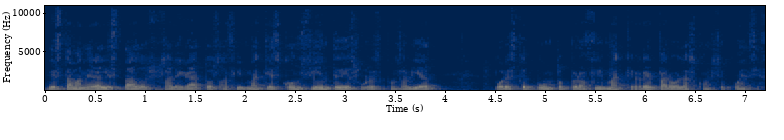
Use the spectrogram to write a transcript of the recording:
De esta manera el Estado en sus alegatos afirma que es consciente de su responsabilidad por este punto, pero afirma que reparó las consecuencias.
